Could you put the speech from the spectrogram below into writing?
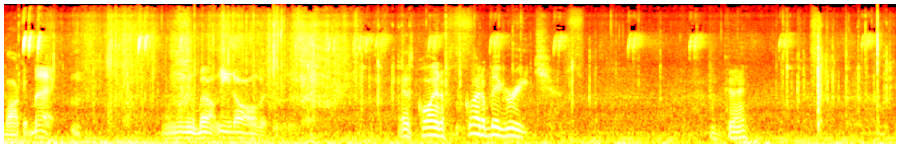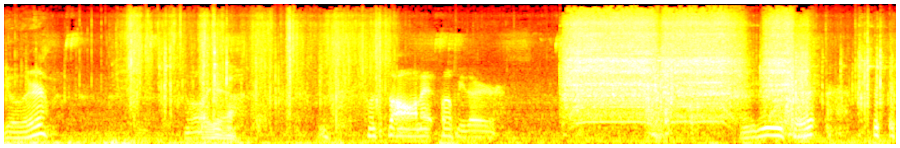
Lock it back. And we're gonna about need all of it. That's quite a quite a big reach. Okay go there. Oh yeah. Let's saw on that puppy there. And used it.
